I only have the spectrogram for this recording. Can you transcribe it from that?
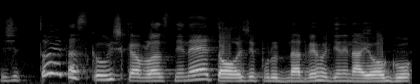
že to je ta zkouška vlastně, ne to, že půjdu na dvě hodiny na jogu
